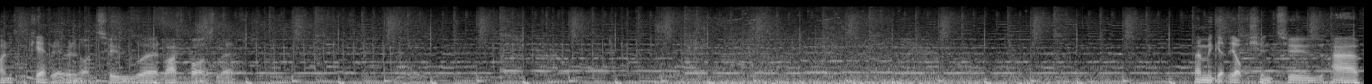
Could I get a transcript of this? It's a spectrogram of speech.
I need to be careful, I've only got two uh, life bars left. Then we get the option to have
